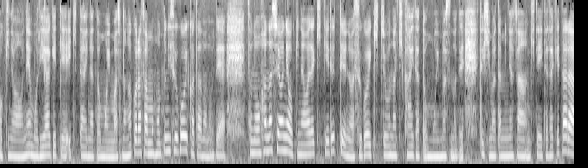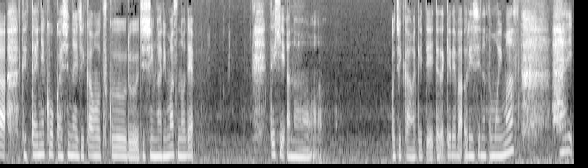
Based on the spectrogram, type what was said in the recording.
沖縄をね盛り上げていきたいなと思います。長倉さんも本当にすごい方なのでそのお話をね沖縄で聞けるっていうのはすごい貴重な機会だと思いますのでぜひまた皆さん来ていただけたら絶対ね後悔しない時間を作る自信がありますのでぜひあのお時間空けていただければ嬉しいなと思います。はい。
